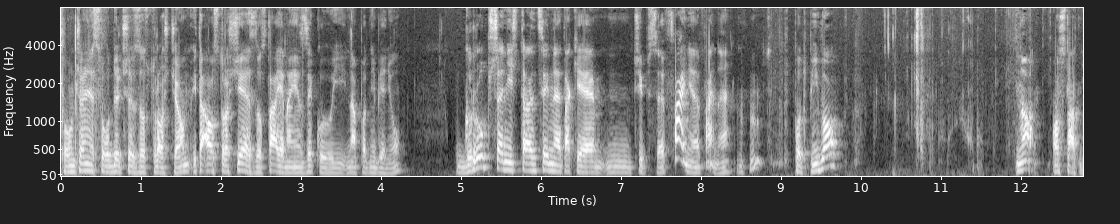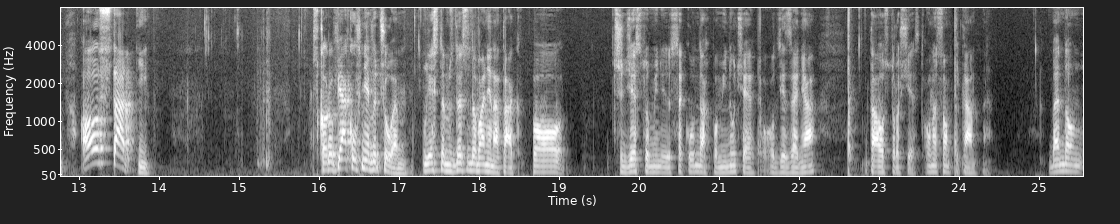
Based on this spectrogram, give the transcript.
Połączenie słodyczy z ostrością i ta ostrość jest, zostaje na języku i na podniebieniu. grubsze niż tradycyjne takie mm, chipsy. Fajnie, fajne. Mhm. Pod piwo. No, ostatni. Ostatni. Skorupiaków nie wyczułem. Jestem zdecydowanie na tak. Po 30 min- sekundach, po minucie od jedzenia ta ostrość jest. One są pikantne. Będą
